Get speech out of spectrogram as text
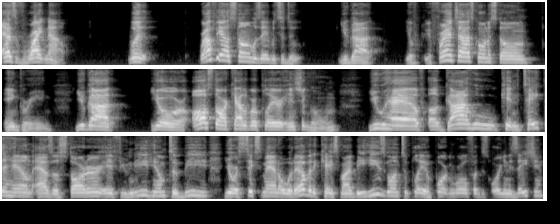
as of right now, what Rafael Stone was able to do, you got your, your franchise cornerstone in Green, you got your all-star caliber player in Sengun. You have a guy who can take the helm as a starter if you need him to be your six man or whatever the case might be. He's going to play an important role for this organization.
